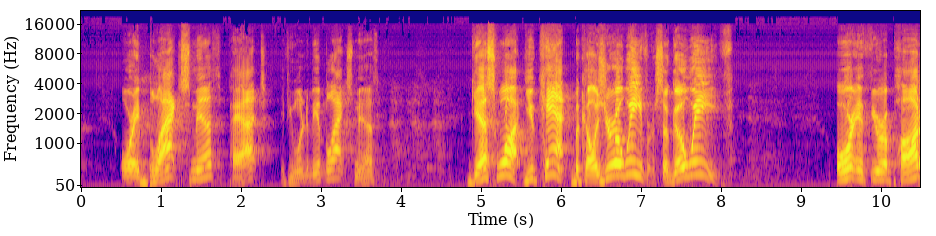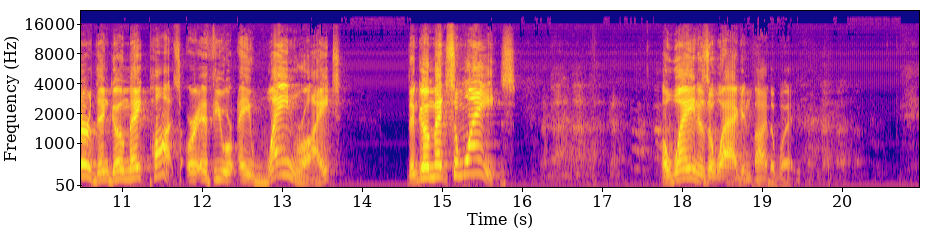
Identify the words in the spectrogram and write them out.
or a blacksmith, Pat, if you wanted to be a blacksmith, guess what? You can't because you're a weaver, so go weave. Or if you're a potter, then go make pots. Or if you are a Wainwright, then go make some wains. A wain is a wagon, by the way.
